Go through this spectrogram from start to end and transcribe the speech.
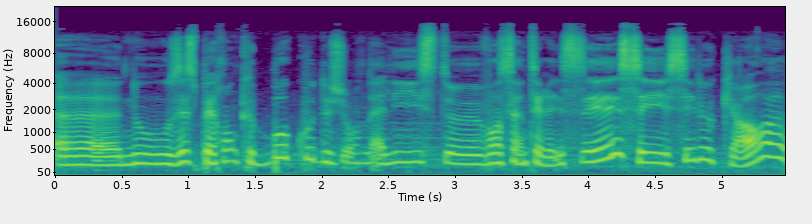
Nous espérons que beaucoup de journalistes vont s'intéresser. C'est le cas.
